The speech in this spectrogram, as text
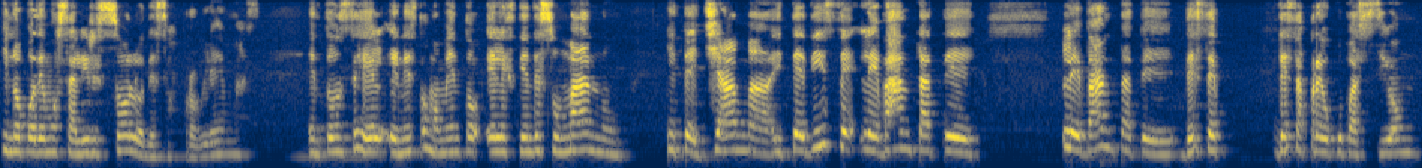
y no podemos salir solo de esos problemas. Entonces Él en estos momentos, Él extiende su mano y te llama y te dice, levántate, levántate de, ese, de esa preocupación,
